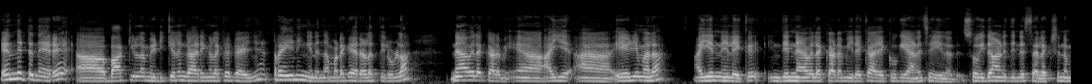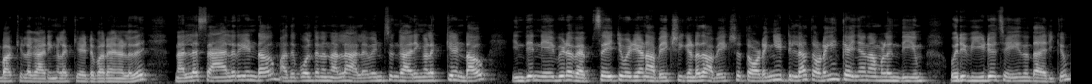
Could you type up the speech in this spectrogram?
എന്നിട്ട് നേരെ ബാക്കിയുള്ള മെഡിക്കലും കാര്യങ്ങളൊക്കെ കഴിഞ്ഞ് ട്രെയിനിങ്ങിന് നമ്മുടെ കേരളത്തിലുള്ള naval academy I Ezhimala I N എയിലേക്ക് ഇന്ത്യൻ നേവൽ അക്കാഡമിയിലേക്ക് അയക്കുകയാണ് ചെയ്യുന്നത്. സോ ഇതാണ് ഇതിന്റെ സെലക്ഷനും ബാക്കിയുള്ള കാര്യങ്ങളൊക്കെ ആയിട്ട് പറയാനുള്ളത്. നല്ല സാലറി ഉണ്ടാവും അതുപോലെ തന്നെ നല്ല അലവൻസും കാര്യങ്ങളൊക്കെ ഉണ്ടാവും. ഇന്ത്യൻ നേവിയുടെ വെബ്സൈറ്റ് വഴിയാണ് അപേക്ഷിക്കേണ്ടത്. അപേക്ഷ തുടങ്ങിയിട്ടില്ല. തുടങ്ങിക്കഴിഞ്ഞാൽ നമ്മൾ എന്ത് ചെയ്യും? ഒരു വീഡിയോ ചെയ്യുന്നതായിരിക്കും.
